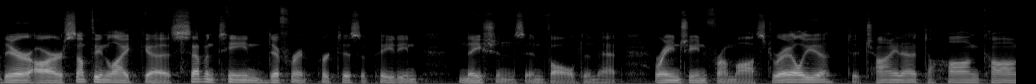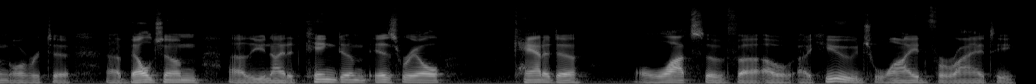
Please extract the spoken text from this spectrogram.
There are something like 17 different participating nations involved in that, ranging from Australia to China to Hong Kong over to uh, Belgium, uh, the United Kingdom, Israel, Canada, lots of uh, a, a, huge, wide variety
